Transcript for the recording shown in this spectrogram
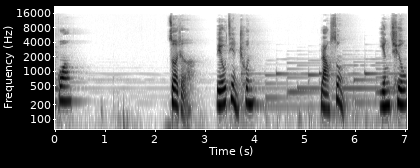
光，作者刘建春，朗诵迎秋。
